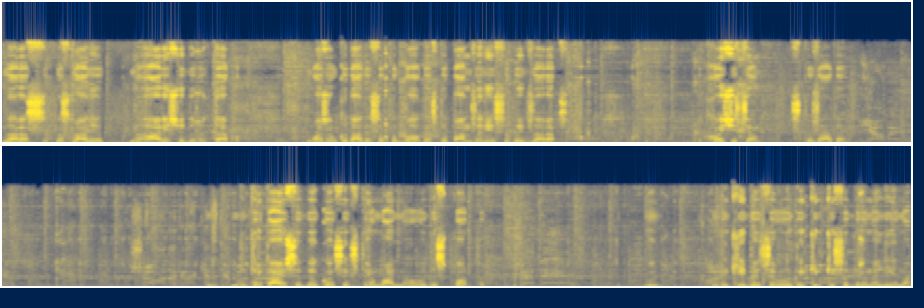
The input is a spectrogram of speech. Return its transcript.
Зараз насправді гаряче, дуже тепло. Можемо кататися в футболках. Степан заліз сидить зараз. Хочеться сказати. Доторкаєшся до якогось екстремального виду спорту. Викидається велика кількість адреналіна.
